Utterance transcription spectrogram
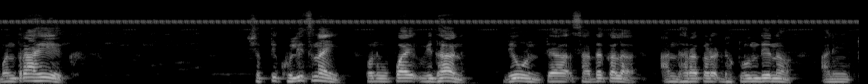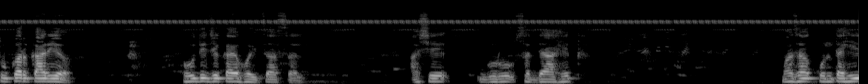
मंत्र आहे एक शक्ती खुलीच नाही पण उपाय विधान देऊन त्या साधकाला अंधाराकडं ढकलून देणं आणि तुकर कार्य होऊ दे जे काय व्हायचं असेल. असे गुरु सध्या आहेत. माझा कोणत्याही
